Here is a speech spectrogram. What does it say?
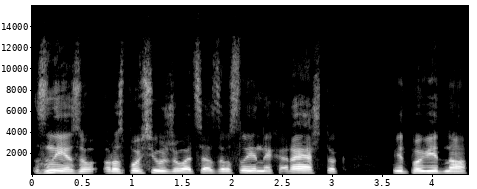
знизу розповсюджуватися з рослинних решток. Відповідно,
